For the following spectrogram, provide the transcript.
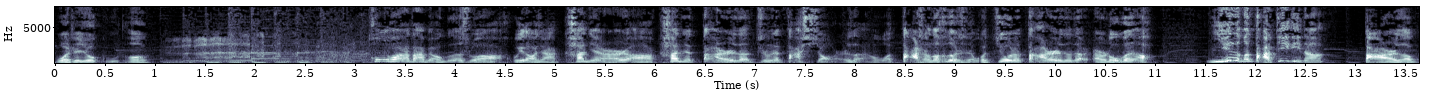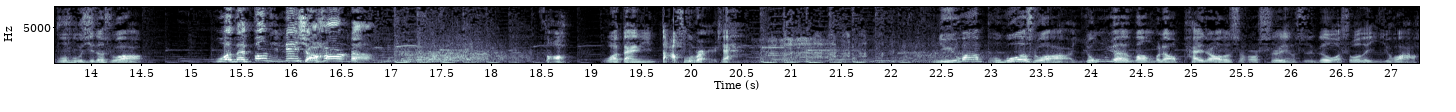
我这有骨头。”通话大表哥说啊，回到家看见儿啊，看见大儿子正在打小儿子，我大声的呵斥，我揪着大儿子的耳朵问啊，你怎么打弟弟呢？大儿子不服气的说啊，我在帮你练小号呢。走，我带你打副本去。女娲补锅说啊，永远忘不了拍照的时候，摄影师跟我说的一句话，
